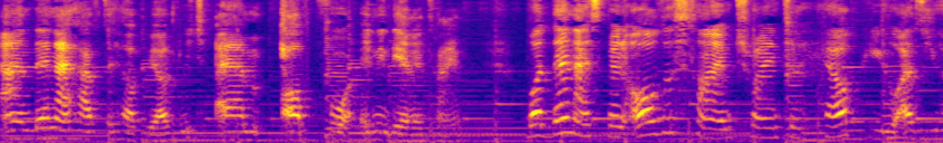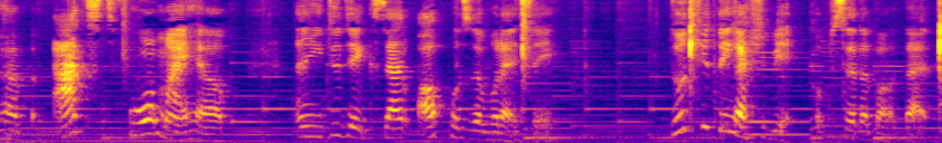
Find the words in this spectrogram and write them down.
and then I have to help you out, which I am up for any day, any time. But then I spend all this time trying to help you as you have asked for my help and you do the exact opposite of what I say. Don't you think I should be upset about that?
